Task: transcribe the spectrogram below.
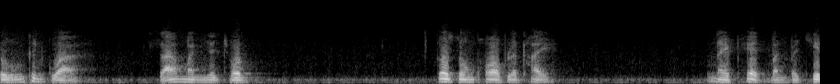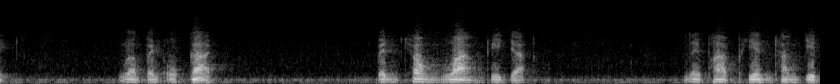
สูงขึ้นกว่าสามัญชน ก็ทรงพอประทัยในเพศบรรพชิตว่าเป็นโอกาส เป็นช่องว่างที่จะได้ภาคเพียรทางจิต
